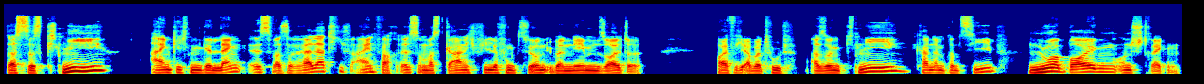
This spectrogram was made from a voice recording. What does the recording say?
dass das Knie eigentlich ein Gelenk ist, was relativ einfach ist und was gar nicht viele Funktionen übernehmen sollte, häufig aber tut. Also ein Knie kann im Prinzip nur beugen und strecken.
